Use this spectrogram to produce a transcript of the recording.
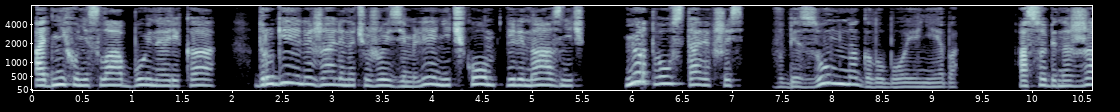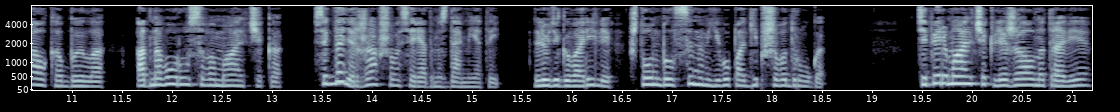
Одних унесла буйная река, другие лежали на чужой земле ничком или навзничь, мертво уставившись в безумно голубое небо. Особенно жалко было одного русого мальчика, всегда державшегося рядом с Дометой. Люди говорили, что он был сыном его погибшего друга. Теперь мальчик лежал на траве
